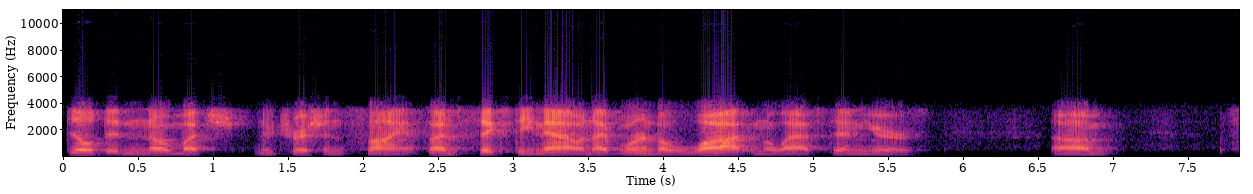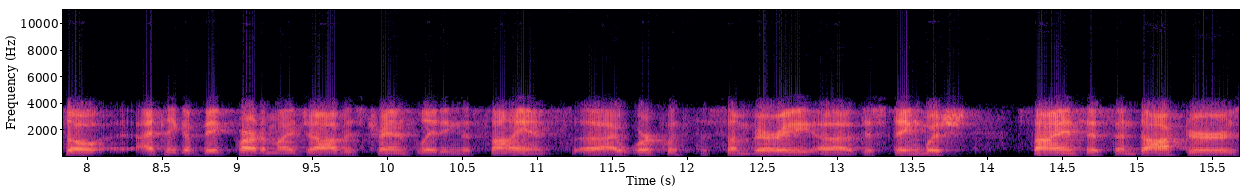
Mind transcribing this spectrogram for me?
still didn't know much nutrition science. I'm 60 now, and I've learned a lot in the last 10 years. Um, so I think a big part of my job is translating the science. Uh, I work with some very uh, distinguished scientists and doctors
